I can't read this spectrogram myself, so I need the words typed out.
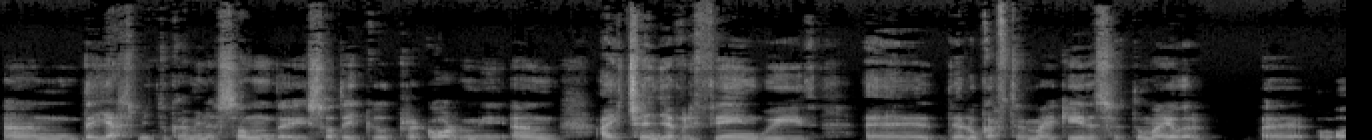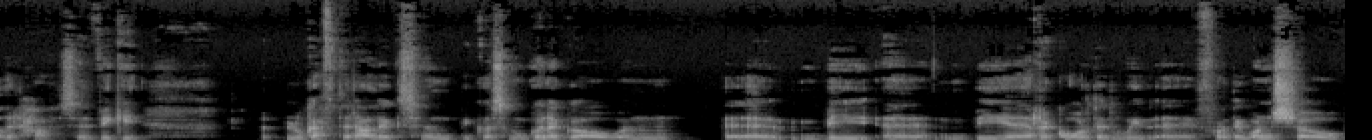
And they asked me to come in a Sunday so they could record me, and I changed everything with uh, the look after my kid. I said to my other uh, other half, I said, Vicky, look after Alex, and because I'm gonna go and uh, be uh, be uh, recorded with uh, for the one show.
